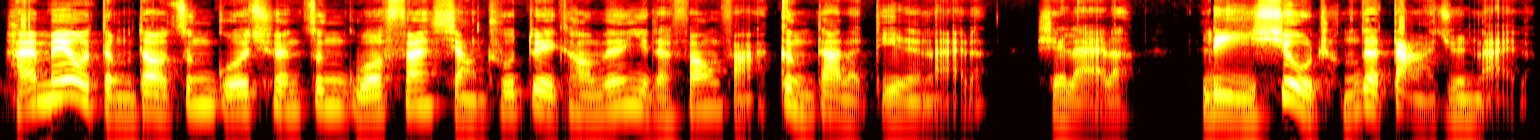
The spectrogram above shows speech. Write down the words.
还没有等到曾国荃、曾国藩想出对抗瘟疫的方法，更大的敌人来了。谁来了？李秀成的大军来了。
